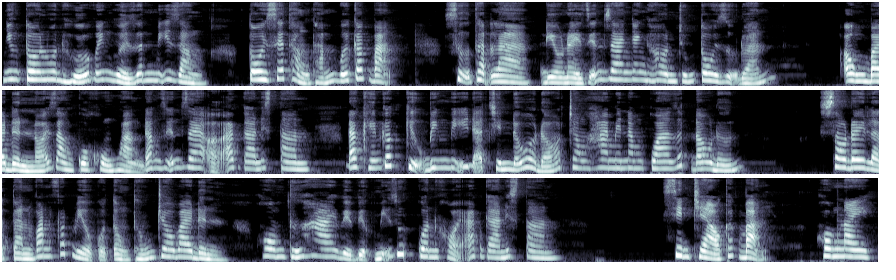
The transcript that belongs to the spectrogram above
Nhưng tôi luôn hứa với người dân Mỹ rằng tôi sẽ thẳng thắn với các bạn. Sự thật là điều này diễn ra nhanh hơn chúng tôi dự đoán. Ông Biden nói rằng cuộc khủng hoảng đang diễn ra ở Afghanistan đã khiến các cựu binh Mỹ đã chiến đấu ở đó trong 20 năm qua rất đau đớn. Sau đây là toàn văn phát biểu của Tổng thống Joe Biden hôm thứ Hai về việc Mỹ rút quân khỏi Afghanistan. Xin chào các bạn. Hôm nay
